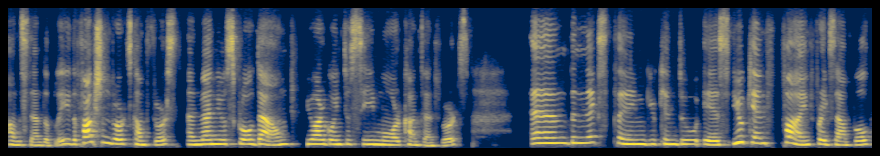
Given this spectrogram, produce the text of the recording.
understandably. The function words come first, and when you scroll down, you are going to see more content words. And the next thing you can do is you can find, for example,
